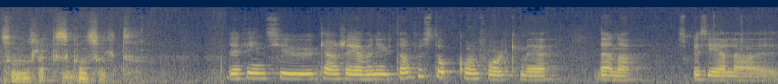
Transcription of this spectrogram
Som någon slags konsult. Det finns ju kanske även utanför Stockholm folk med denna speciella eh,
